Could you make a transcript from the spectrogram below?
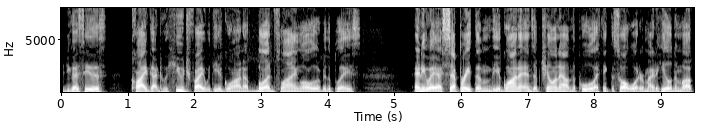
Did you guys see this? Clyde got into a huge fight with the iguana, blood flying all over the place. Anyway, I separate them. The iguana ends up chilling out in the pool. I think the salt water might have healed him up.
